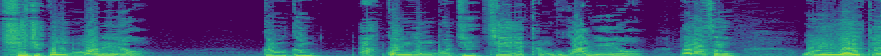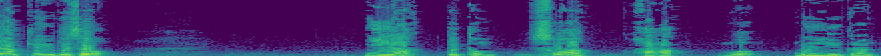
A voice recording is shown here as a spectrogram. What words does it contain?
취직 공부만 해요. 그럼 그건 학관 공부지 진리 탐구가 아니에요. 따라서 오늘날 대학 교육에서 이학 계통, 수학, 화학, 뭐 물리 그런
